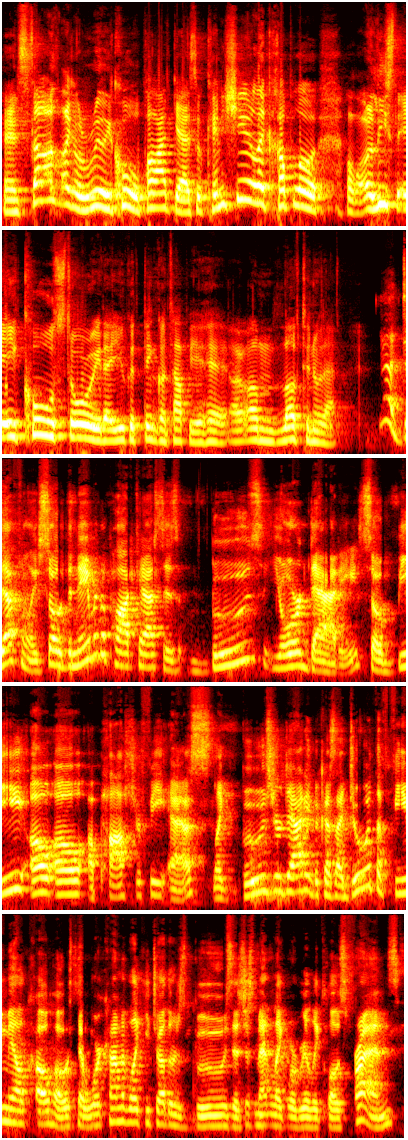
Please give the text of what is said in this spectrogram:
it sounds like a really cool podcast. So can you share like a couple of, or at least a cool story that you could think on top of your head? I, would love to know that. Yeah, definitely. So the name of the podcast is Boo's Your Daddy. So B O O apostrophe S, like Boo's Your Daddy, because I do it with a female co-host, and we're kind of like each other's booze. It's just meant like we're really close friends.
